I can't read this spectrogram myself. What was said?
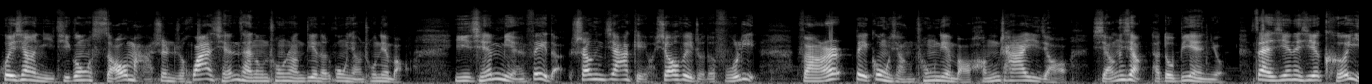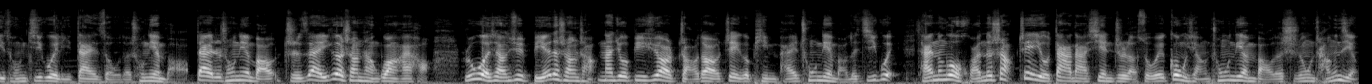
会向你提供扫码甚至花钱才能充上电的共享充电宝。以前免费的商家给消费者的福利，反而被共享充电宝横插一脚，想想它都别扭。再接那些可以从机柜里带走的充电宝，带着充电宝只在一个商场逛还好，如果想去别的商场，那就必须要找到这个品牌充电宝的机柜才能够还得上，这又大大限制了所谓共享充电宝的使用场景，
